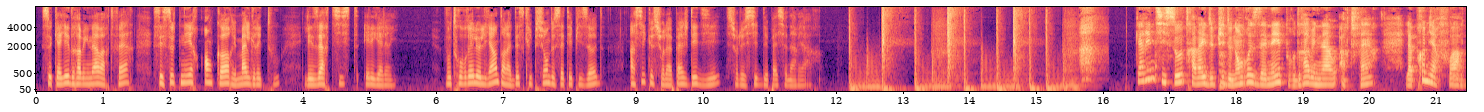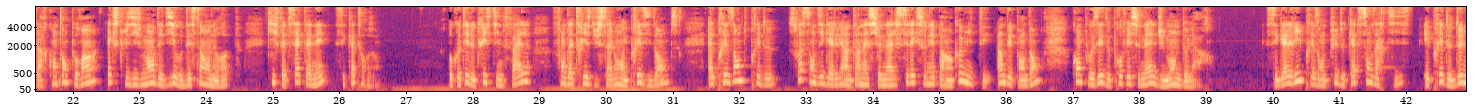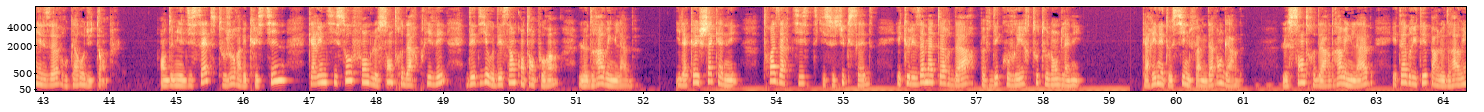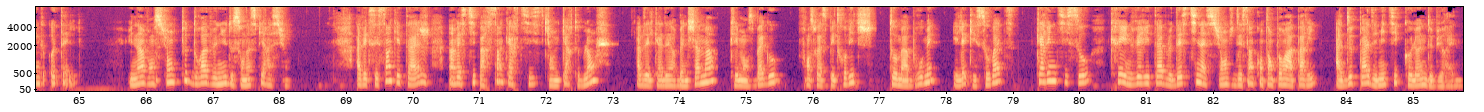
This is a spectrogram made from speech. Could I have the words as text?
Ce cahier Drawing Now Art Fair, c'est soutenir encore et malgré tout les artistes et les galeries. Vous trouverez le lien dans la description de cet épisode ainsi que sur la page dédiée sur le site des passionnariats. Karine Tissot travaille depuis de nombreuses années pour Drawing Now Art Fair, la première foire d'art contemporain exclusivement dédiée au dessin en Europe, qui fête cette année ses 14 ans. Aux côtés de Christine Fall, fondatrice du salon et présidente, elle présente près de 70 galeries internationales sélectionnées par un comité indépendant composé de professionnels du monde de l'art. Ces galeries présentent plus de 400 artistes et près de 2000 œuvres au carreau du temple. En 2017, toujours avec Christine, Karine Tissot fonde le centre d'art privé dédié au dessin contemporain, le Drawing Lab. Il accueille chaque année trois artistes qui se succèdent et que les amateurs d'art peuvent découvrir tout au long de l'année. Karine est aussi une femme d'avant-garde. Le centre d'art Drawing Lab est abrité par le Drawing Hotel, une invention toute droit venue de son inspiration. Avec ses cinq étages, investis par cinq artistes qui ont eu carte blanche, Abdelkader Benchama, Clémence Bagot, Françoise Petrovitch, Thomas Broumet et Lek et Sowat, Karine Tissot crée une véritable destination du dessin contemporain à Paris, à deux pas des mythiques colonnes de Buren.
